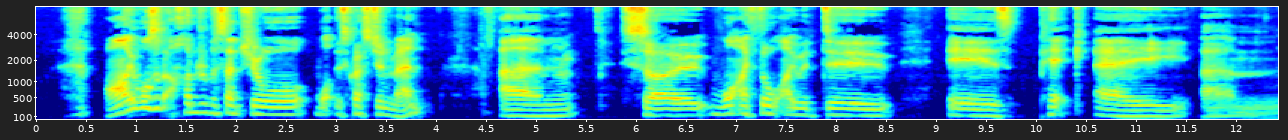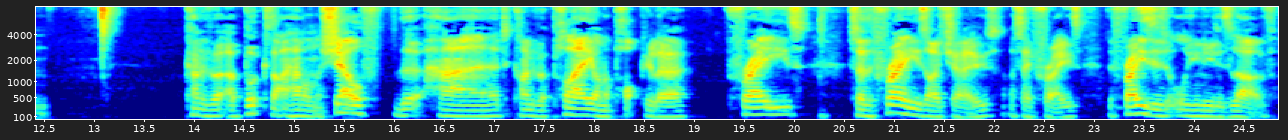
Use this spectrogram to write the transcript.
I wasn't 100% sure what this question meant. Um, so, what I thought I would do is pick a um, kind of a, a book that I had on the shelf that had kind of a play on a popular phrase. So, the phrase I chose, I say phrase, the phrase is all you need is love.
